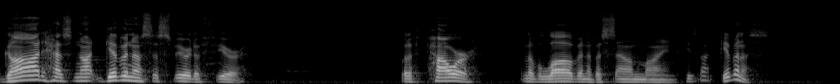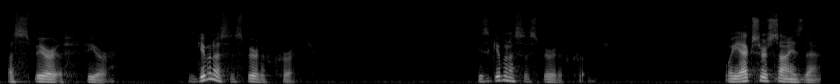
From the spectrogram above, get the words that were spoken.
God has not given us a spirit of fear, but of power and of love and of a sound mind. He's not given us a spirit of fear, He's given us a spirit of courage. He's given us a spirit of courage. We exercise that.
